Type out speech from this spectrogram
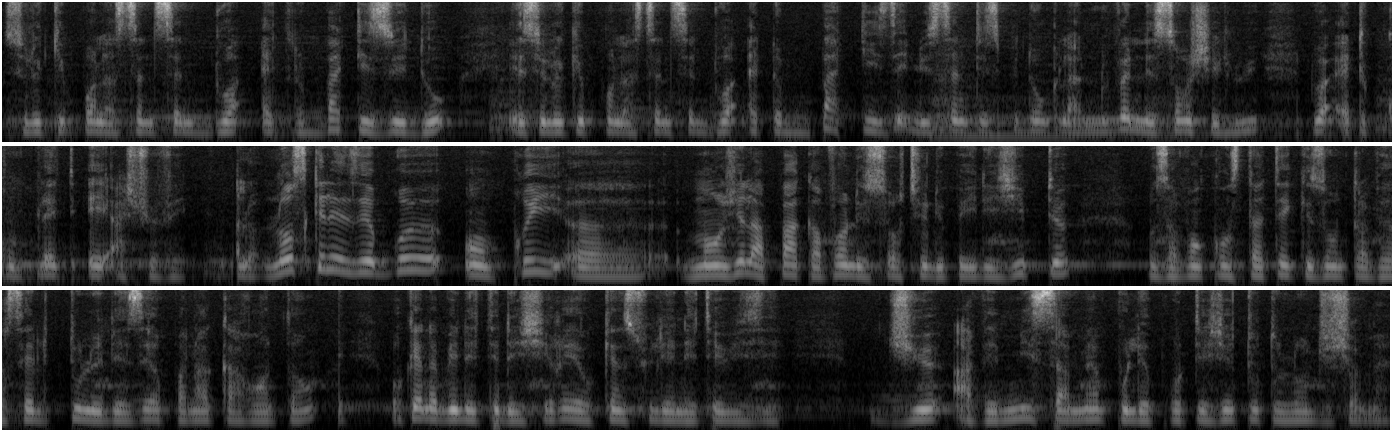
Celui qui prend la Sainte Seine doit être baptisé d'eau. Et celui qui prend la Sainte Seine doit être baptisé du Saint-Esprit. Donc la nouvelle naissance chez lui doit être complète et achevée. Lorsque les Hébreux ont pris, euh, mangé la Pâque avant de sortir du pays d'Égypte, nous avons constaté qu'ils ont traversé tout le désert pendant 40 ans. Aucun habit n'était déchiré, aucun soulier n'était usé. Dieu avait mis sa main pour les protéger tout au long du chemin.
